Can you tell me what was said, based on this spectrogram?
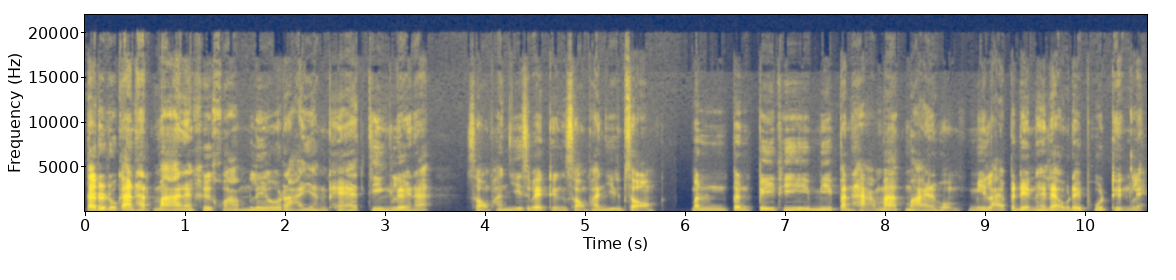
แต่ฤดูกาลถัดมาเนี่ยคือความเลวร้ายอย่างแท้จริงเลยนะ 2021ถึง2022 มันเป็นปีที่มีปัญหามากมายนะผม มีหลายประเด็นให้เราได้พูดถึงเลย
